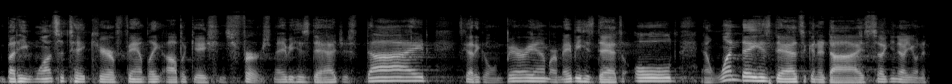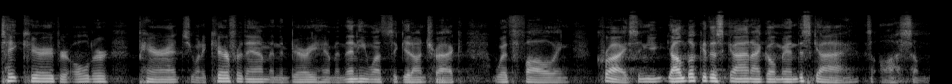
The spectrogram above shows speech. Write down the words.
but he wants to take care of family obligations first. Maybe his dad just died. He's got to go and bury him. Or maybe his dad's old, and one day his dad's going to die. So, you know, you want to take care of your older parents. You want to care for them and then bury him. And then he wants to get on track with following Christ. And you, I look at this guy and I go, man, this guy is awesome.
